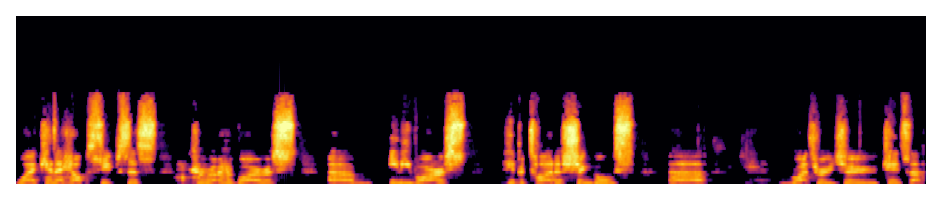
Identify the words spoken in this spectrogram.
Why can it help sepsis, coronavirus, um, any virus, hepatitis, shingles, uh, right through to cancer?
